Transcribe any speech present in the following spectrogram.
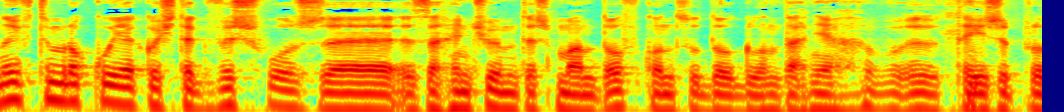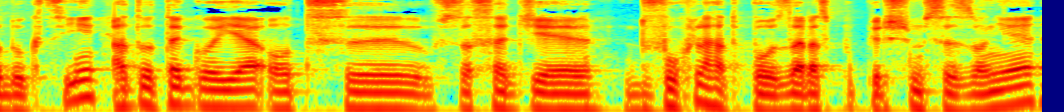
No i w tym roku jakoś tak wyszło, że zachęciłem też Mando w końcu do oglądania tejże produkcji, a do tego ja od w zasadzie dwóch lat, bo zaraz po pierwszym sezonie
